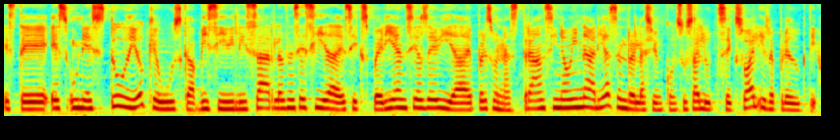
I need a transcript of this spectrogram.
Este es un estudio que busca visibilizar las necesidades y experiencias de vida de personas trans y no binarias en relación con su salud sexual y reproductiva.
